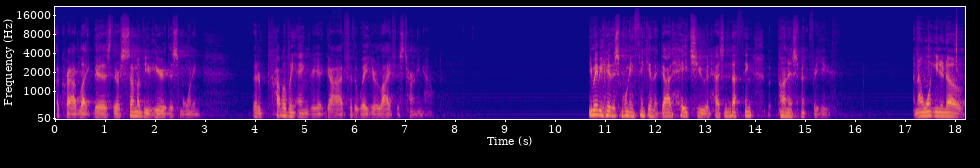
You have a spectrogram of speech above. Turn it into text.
a crowd like this. There are some of you here this morning that are probably angry at God for the way your life is turning out. You may be here this morning thinking that God hates you and has nothing but punishment for you. And I want you to know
